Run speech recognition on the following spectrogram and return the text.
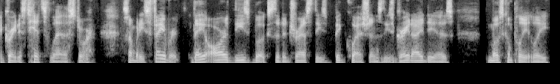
a greatest hits list or somebody's favorite. They are these books that address these big questions, these great ideas, most completely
